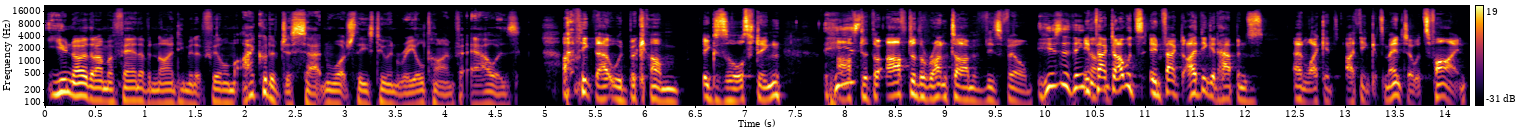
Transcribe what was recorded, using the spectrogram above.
you know that I'm a fan of a 90 minute film. I could have just sat and watched these two in real time for hours. I think that would become exhausting Here's, after the after the runtime of this film. here's the thing. In though. fact, I would in fact I think it happens and like it's I think it's meant to, it's fine.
